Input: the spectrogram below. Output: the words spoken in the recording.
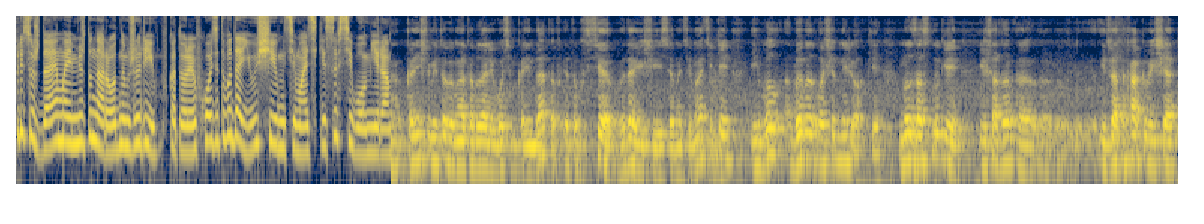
присуждаемая международным жюри, в которое входят выдающие математики со всего мира. В конечном итоге мы отобрали 8 кандидатов. Это все выдающиеся математики, и был выбор очень нелегкий. Но заслуги Ильшата, Ильшата Хаковича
